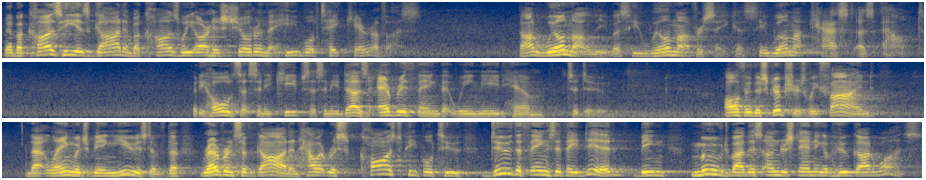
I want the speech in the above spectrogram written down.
that because He is God and because we are His children, that He will take care of us. God will not leave us, He will not forsake us, He will not cast us out. But He holds us and He keeps us and He does everything that we need Him to do. All through the scriptures, we find that language being used of the reverence of God and how it caused people to do the things that they did, being moved by this understanding of who God was.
